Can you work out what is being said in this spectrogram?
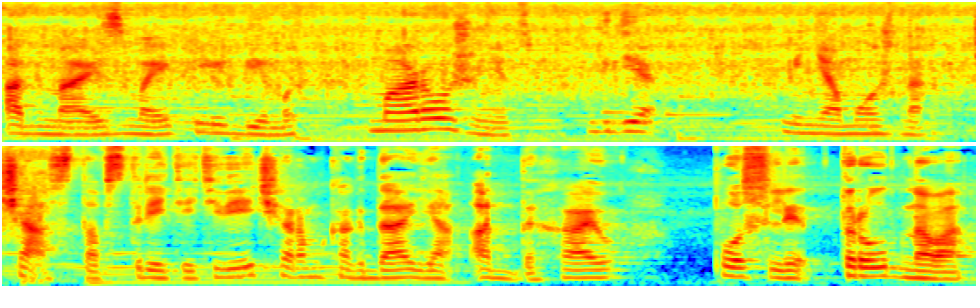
одна из моих любимых мороженец, где меня можно часто встретить вечером, когда я отдыхаю после трудного,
